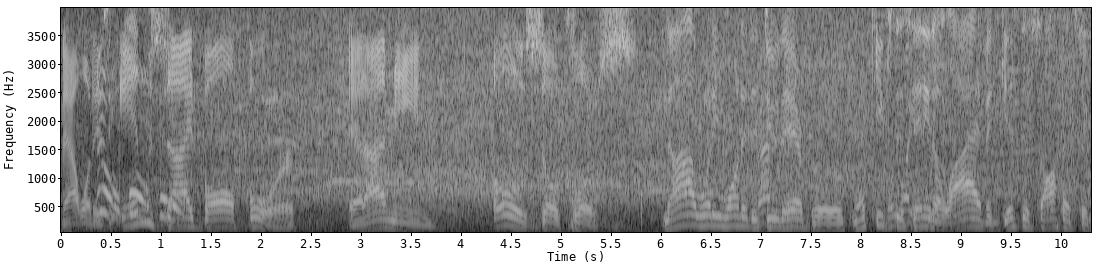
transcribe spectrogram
That one is inside ball four. And I mean, oh, so close. Not what he wanted to do there, Boog. That keeps this inning alive and gives this offense a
